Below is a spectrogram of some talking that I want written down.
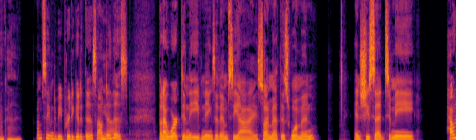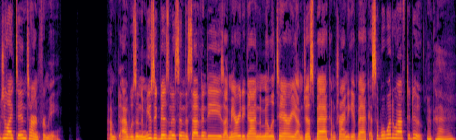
Okay. I'm seeming to be pretty good at this. I'll Yeah. do this. But I worked in the evenings at MCI. So I met this woman and she said to me, How would you like to intern for me? I'm, I was in the music business in the 70s. I married a guy in the military. I'm just back. I'm trying to get back. I said, Well, what do I have to do? Okay.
